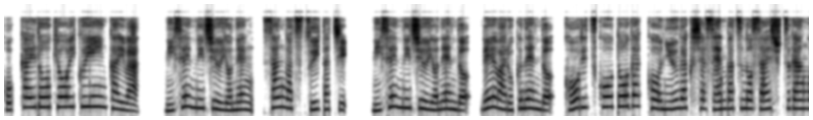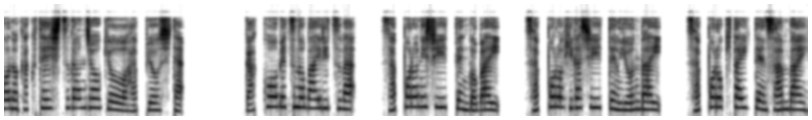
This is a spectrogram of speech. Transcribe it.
北海道教育委員会は、2024年3月1日、2024年度、令和6年度、公立高等学校入学者選抜の再出願後の確定出願状況を発表した。学校別の倍率は、札幌西1.5倍、札幌東1.4倍、札幌北1.3倍、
